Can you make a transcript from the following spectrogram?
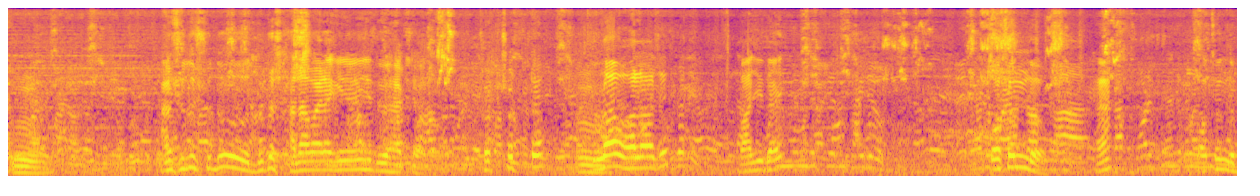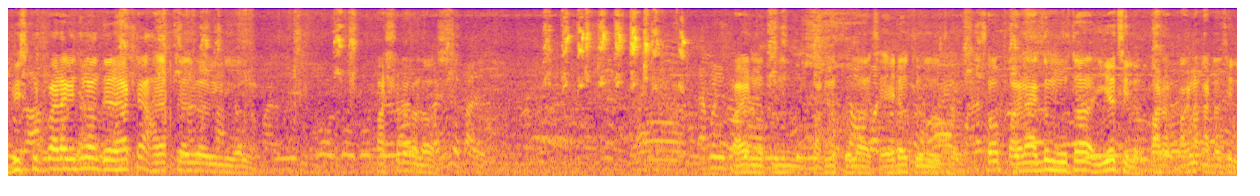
হুম। আমি শুধু শুধু দুটো সাদা পায়রা কিনে নিয়েছি দুই হাজার টাকা। ছোট ছোট্ট ওরাও ভালো আছে। বাজি দেয়? পছন্দ? হ্যাঁ? পছন্দ। বিস্কুট পায়রা কিনছিলাম দেড় হাজার টাকা হাজার টাকা বিক্রি করলাম। পাঁচশো টাকা লস পায়রা নতুন পাখনা তোলা আছে, এটাও তুলে দিতে হবে। সব পায়রা একদম মোটা ইয়ে ছিল পায়রা- পাখনা কাটা ছিল।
